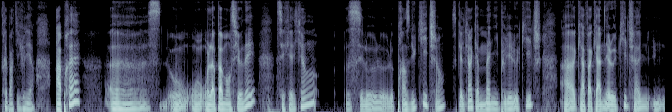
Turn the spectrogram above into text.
très particulières. Après, euh, on, on l'a pas mentionné, c'est quelqu'un, c'est le, prince du kitsch. Hein. C'est quelqu'un qui a manipulé le kitsch, qui, a, qui, a, amené le kitsch à une,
